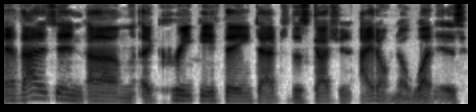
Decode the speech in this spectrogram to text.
And if that isn't um, a creepy thing to add to the discussion, I don't know what is.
